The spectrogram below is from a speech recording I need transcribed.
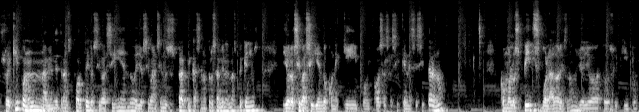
su equipo en un avión de transporte y los iba siguiendo, ellos iban haciendo sus prácticas en otros aviones más pequeños y yo los iba siguiendo con equipo y cosas así que necesitaran, ¿no? Como los pits voladores, ¿no? Yo llevaba todo su equipo.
